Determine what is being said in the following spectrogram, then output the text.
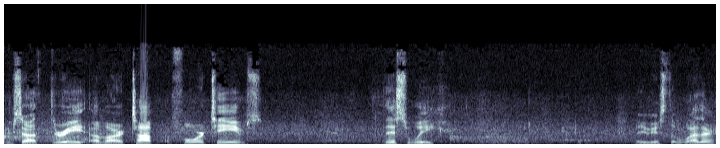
We saw three of our top four teams this week. Maybe it's the weather.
